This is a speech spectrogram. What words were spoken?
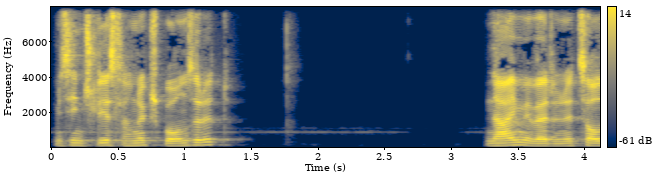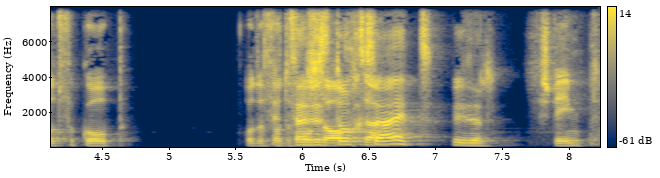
Wir sind schließlich nicht gesponsert. Nein, wir werden nicht zahlt von Coop. Oder von Jetzt der hast du es doch 18. gesagt, wieder. Stimmt.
